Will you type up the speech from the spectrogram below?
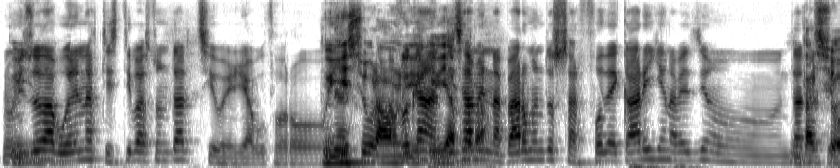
Νομίζω ότι είναι να χτιστεί πας στον Ντάρτσιο για που θωρώ. Που είχε σίγουρα Αφού μόνο η καναντήσαμε διαφορά. να πάρουμε τον Σαρφό δεκάρι για να παίζει ο Ντάρτσιο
